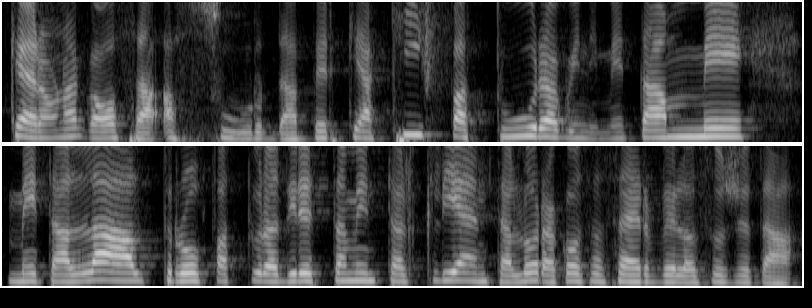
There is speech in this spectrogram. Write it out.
che era una cosa assurda, perché a chi fattura, quindi metà a me, metà all'altro, fattura direttamente al cliente, allora cosa serve la società?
